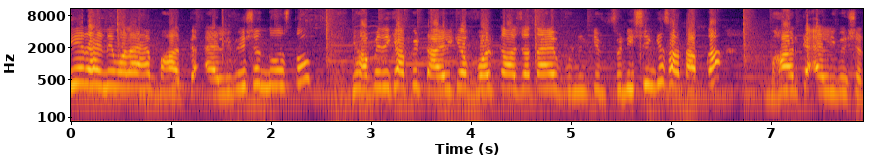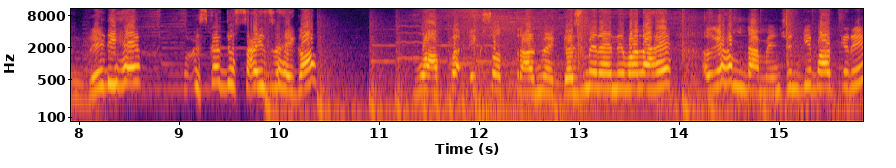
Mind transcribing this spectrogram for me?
ये रहने वाला है बाहर का एलिवेशन दोस्तों। यहाँ पे देखिए आपके टाइल का वर्क आ जाता है फिनिशिंग के साथ आपका बाहर का एलिवेशन रेडी है तो इसका जो साइज़ रहेगा, वो आपका एक गज में रहने वाला है। अगर हम डायमेंशन की बात करें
